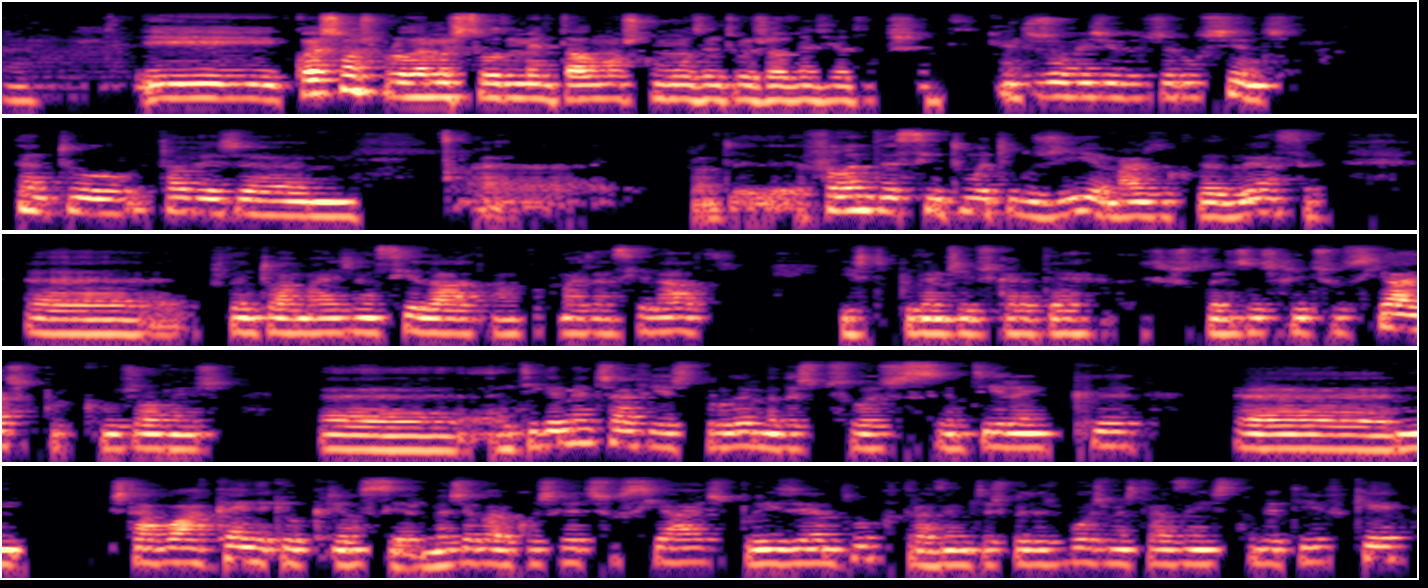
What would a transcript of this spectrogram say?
E quais são os problemas de saúde mental mais comuns entre os jovens e adolescentes? entre os jovens e os adolescentes. Portanto, talvez, hum, ah, pronto, falando da sintomatologia mais do que da doença, portanto, há mais ansiedade, há um pouco mais de ansiedade. Isto podemos ir buscar até as questões das redes sociais, porque os jovens, ah, antigamente já havia este problema das pessoas se sentirem que ah, estavam aquém daquilo que queriam ser, mas agora com as redes sociais, por exemplo, que trazem muitas coisas boas, mas trazem isto negativo, que é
